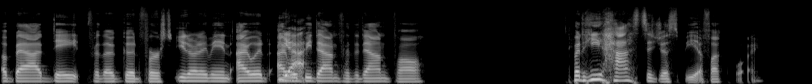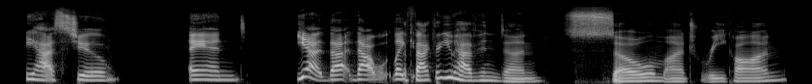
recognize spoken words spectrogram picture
a bad date for the good first. You know what I mean? I would I Yeah. would be down for the downfall. But he has to just be a fuck boy. he has to, and yeah, that that like the fact that you haven't done so much recon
